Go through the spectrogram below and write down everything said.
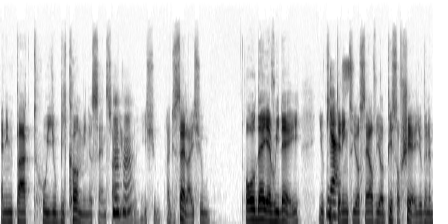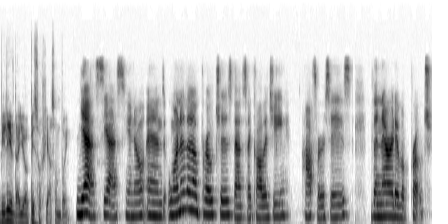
and impact who you become in a sense. Like you, Mhm. if you like you said, like if you all day every day you keep telling to yourself you're a piece of shit, you're gonna believe that you're a piece of shit at some point. Yes, yes, you know, and one of the approaches that psychology offers is the narrative approach.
